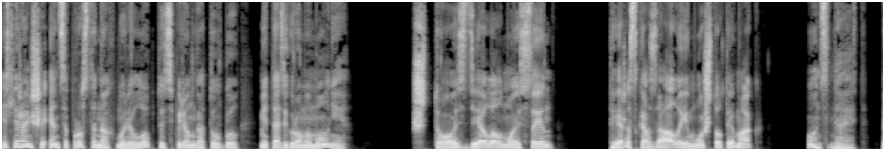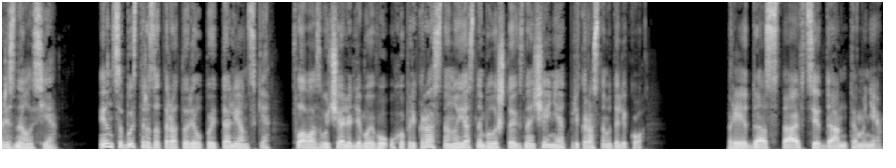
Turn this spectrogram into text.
Если раньше Энца просто нахмурил лоб, то теперь он готов был метать гром и молнии. «Что сделал мой сын? Ты рассказала ему, что ты маг?» «Он знает», — призналась я. Энца быстро затараторил по-итальянски. Слова звучали для моего уха прекрасно, но ясно было, что их значение от прекрасного далеко. «Предоставьте Данте мне»,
